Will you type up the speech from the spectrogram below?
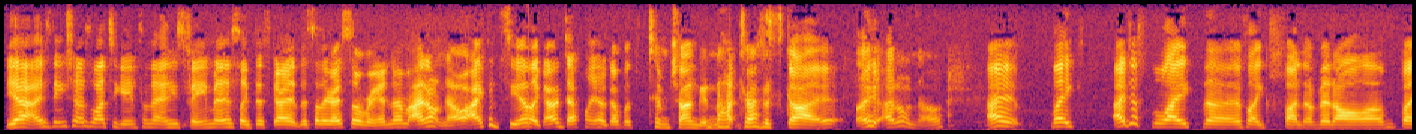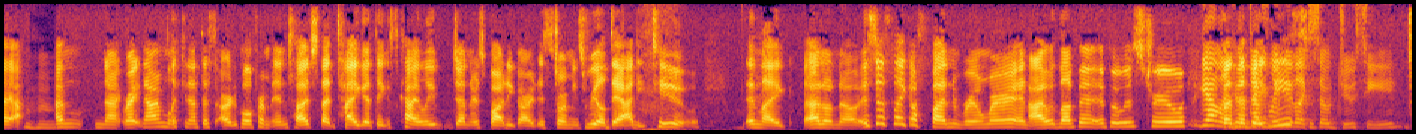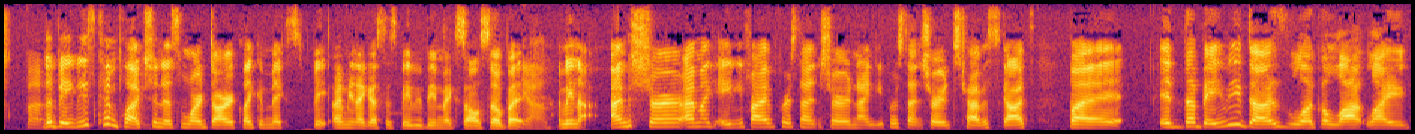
Yeah, I think she has a lot to gain from that, and he's famous. Like this guy, this other guy's so random. I don't know. I could see it. Like I would definitely hook up with Tim Chung and not Travis Scott. Like I don't know. I like. I just like the like fun of it all. But Mhm. I'm not right now. I'm looking at this article from In Touch that Tyga thinks Kylie Jenner's bodyguard is Stormi's real daddy too. And like I don't know, it's just like a fun rumor, and I would love it if it was true. Yeah, like But the babies- like so juicy. But The baby's complexion is more dark, like a mixed. Ba- I mean, I guess this baby be mixed also, but Yeah. I mean, I'm sure. I'm like 85 percent sure, 90 percent sure it's Travis Scott's, but it the baby does look a lot like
